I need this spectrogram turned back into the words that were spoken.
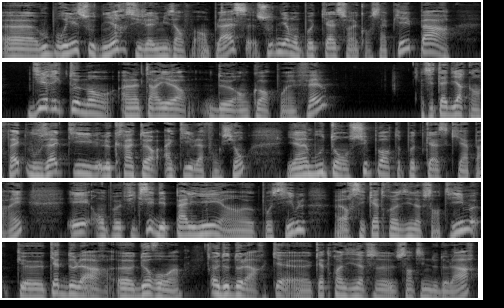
euh, vous pourriez soutenir, si je l'avais mis en, place, soutenir mon podcast sur la course à pied par directement à l'intérieur de encore.fr c'est-à-dire qu'en fait, vous activez, le créateur active la fonction, il y a un bouton support podcast qui apparaît, et on peut fixer des paliers hein, euh, possibles. Alors c'est 99 centimes, que 4 dollars euh, d'euros, hein, euh, de dollars, 99 centimes de dollars,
